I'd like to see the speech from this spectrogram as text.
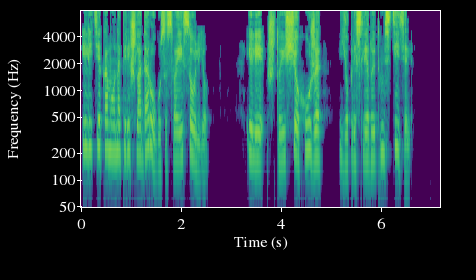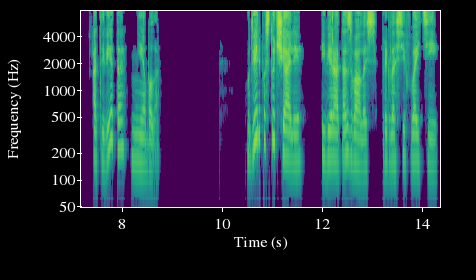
или те, кому она перешла дорогу со своей солью? Или, что еще хуже, ее преследует мститель? Ответа не было. В дверь постучали, и Вера отозвалась, пригласив войти.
